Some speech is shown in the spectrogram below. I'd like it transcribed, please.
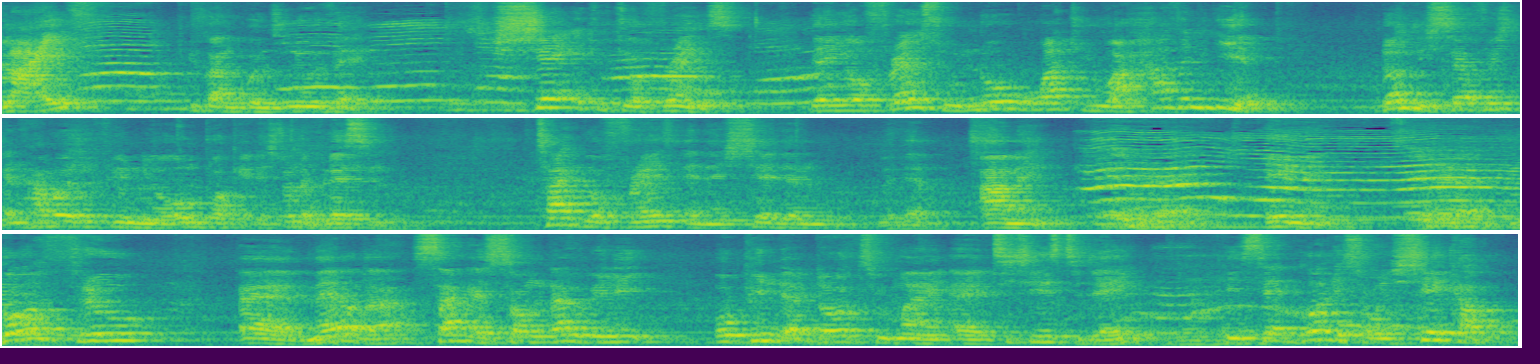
live, you can continue there. Share it with your friends. Then your friends will know what you are having here. Don't be selfish and have everything in your own pocket. It's not a blessing. Tag your friends and then share them with them. Amen. Amen. Amen. Go through uh, Melda sang a song that really opened the door to my uh, teachings today. He said, God is unshakable.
